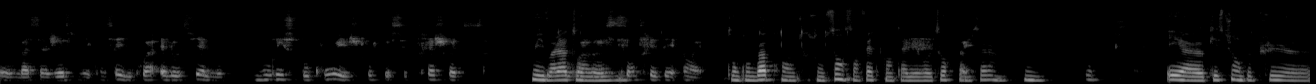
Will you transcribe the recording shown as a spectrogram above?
euh, ma sagesse ou mes conseils ou quoi. Elles aussi, elles me nourrissent beaucoup et je trouve que c'est très chouette ça. Oui, voilà, ton, ton combat prend tout son sens en fait quand tu as les retours comme ça. Hmm. Et euh, question un peu plus euh,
